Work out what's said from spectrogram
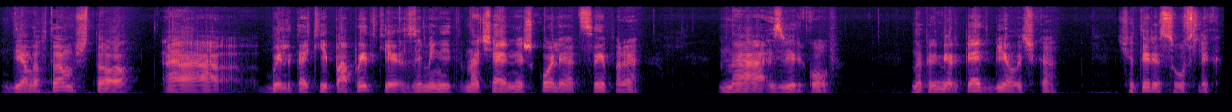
Дело в том, что а, были такие попытки заменить в начальной школе цифры на зверьков. Например, 5 белочка, 4 суслик,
